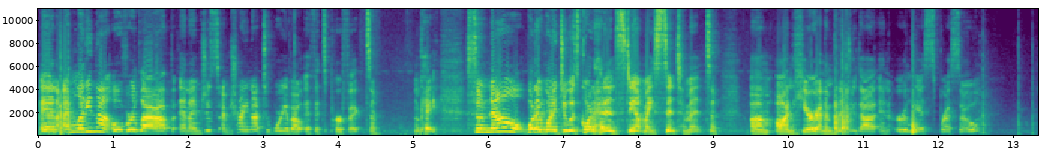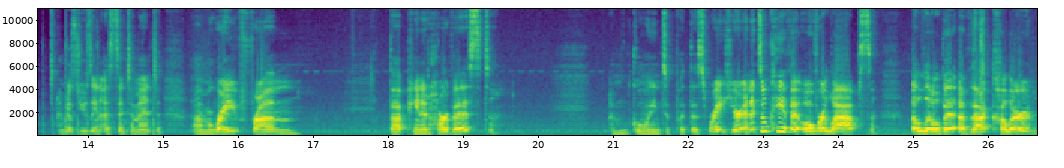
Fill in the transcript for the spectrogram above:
And I'm letting that overlap and I'm just, I'm trying not to worry about if it's perfect. Okay, so now what I want to do is go ahead and stamp my sentiment um, on here. And I'm going to do that in early espresso. I'm just using a sentiment um, right from that Painted Harvest. I'm going to put this right here. And it's okay if it overlaps a little bit of that color.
